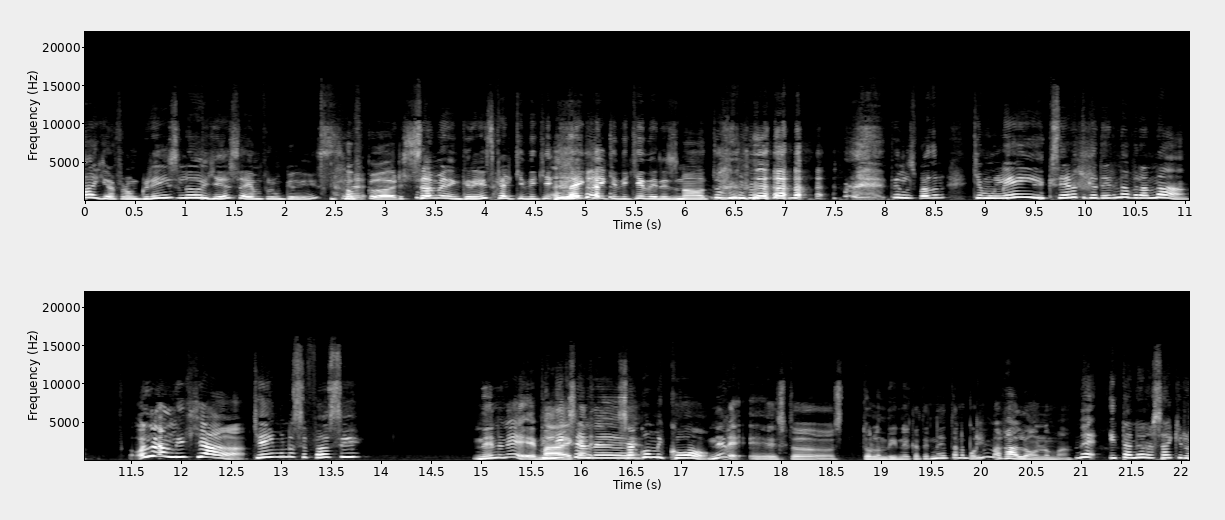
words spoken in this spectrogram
Ah, you're from Greece. Λέω Yes, I am from Greece. Of course. Summer in Greece, Χαλκιδική. Like Χαλκιδική, there is not. Τέλος πάντων. Και μου λέει, Ξέρω την Κατερίνα Βρανά. Όλα αλήθεια. Και ήμουνα σε φάση. Ναι, ναι, ναι. ε, Την Μα ήξερε έκανε. σαν κωμικό. Ναι, ναι. ε, στο, στο Λονδίνο η Κατερίνα ήταν πολύ μεγάλο όνομα. Ναι, ήταν ένας άκυρο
